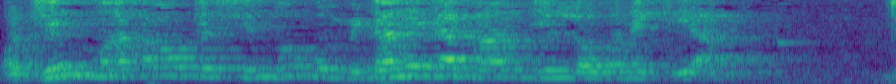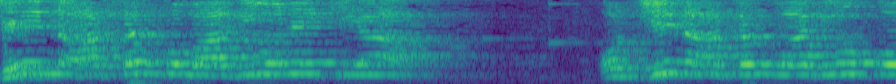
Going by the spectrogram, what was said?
और जिन माताओं के सिंदूर को मिटाने का काम जिन लोगों ने किया जिन आतंकवादियों ने किया और जिन आतंकवादियों को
